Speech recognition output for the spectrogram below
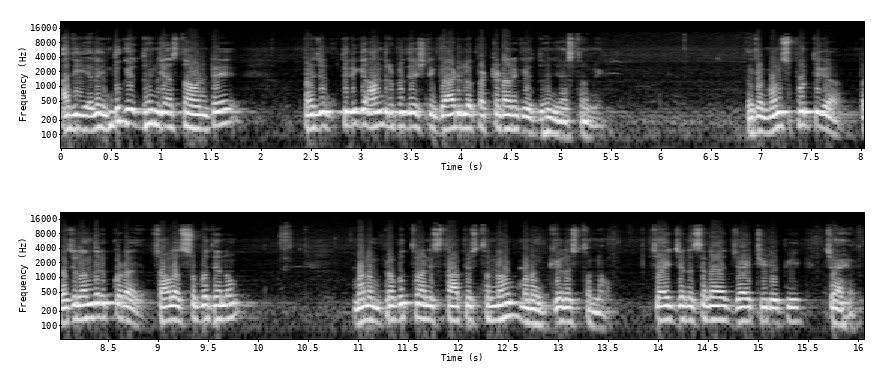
అది ఎలా ఎందుకు యుద్ధం చేస్తామంటే ప్రజలు తిరిగి ఆంధ్రప్రదేశ్ని గాడిలో పెట్టడానికి యుద్ధం చేస్తాం నీకు. అయితే మనస్ఫూర్తిగా ప్రజలందరికీ కూడా చాలా శుభదినం. మనం ప్రభుత్వాన్ని స్థాపిస్తున్నాం మనం గెలుస్తున్నాం. జై జనసేన జై టీడీపీ జై హింద్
